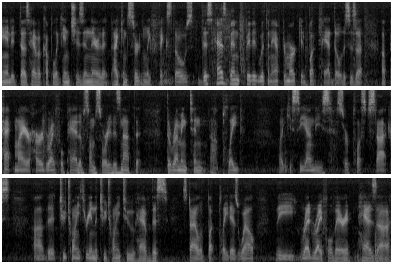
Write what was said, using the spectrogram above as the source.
and it does have a couple of ginches in there that I can certainly fix those. This has been fitted with an aftermarket butt pad though. This is a, a Pachmayr hard rifle pad of some sort. It is not the, the Remington uh, plate like you see on these surplus stocks. Uh, the 223 and the 222 have this style of butt plate as well. The red rifle there, it has uh,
